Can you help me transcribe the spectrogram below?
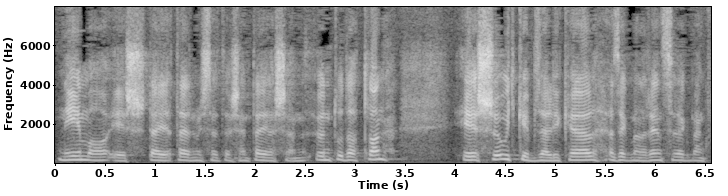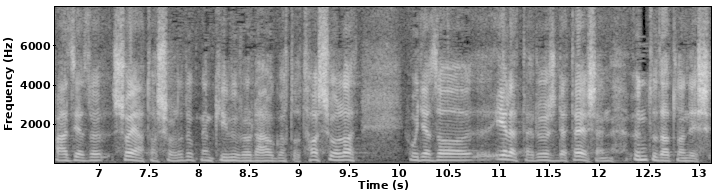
néma és telj, természetesen teljesen öntudatlan, és úgy képzelik el ezekben a rendszerekben, kvázi ez a saját hasonlatok, nem kívülről ráagatott hasonlat, hogy ez az életerős, de teljesen öntudatlan és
